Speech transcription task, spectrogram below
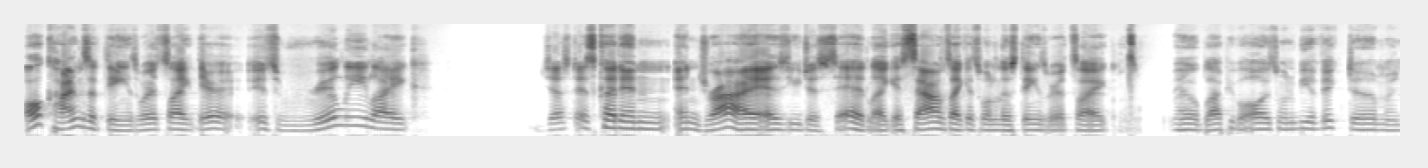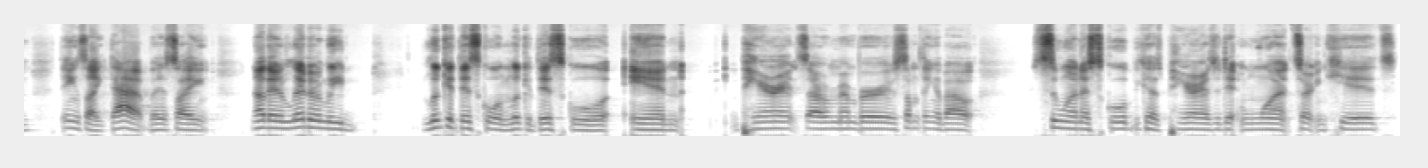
all kinds of things where it's like there, it's really like just as cut and, and dry as you just said. Like it sounds like it's one of those things where it's like, oh, black people always want to be a victim and things like that. But it's like, no, they're literally look at this school and look at this school. And parents, I remember something about suing a school because parents didn't want certain kids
